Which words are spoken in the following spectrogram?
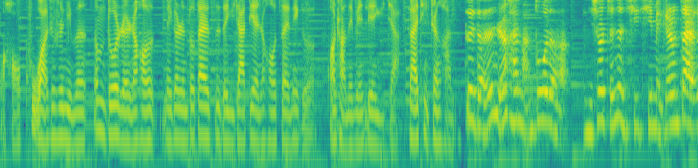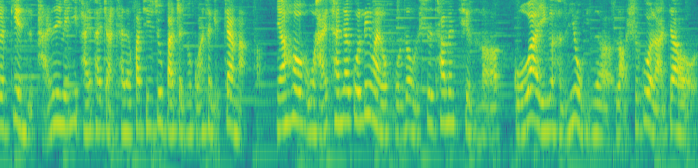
哇，好酷啊！就是你们那么多人，然后每个人都带着自己的瑜伽垫，然后在那个广场那边练瑜伽，就还挺震撼的。对的，人还蛮多的。你说整整齐齐，每个人带了个垫子排在那边一排一排展开的话，其实就把整个广场给占满了。然后我还参加过另外一个活动，是他们请了国外一个很有名的老师过来，叫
